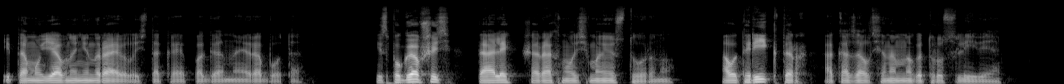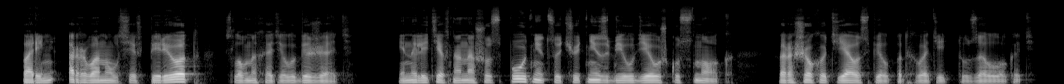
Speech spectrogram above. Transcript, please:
и тому явно не нравилась такая поганая работа. Испугавшись, Тали шарахнулась в мою сторону. А вот Риктор оказался намного трусливее. Парень рванулся вперед, словно хотел убежать. И, налетев на нашу спутницу, чуть не сбил девушку с ног. Хорошо, хоть я успел подхватить ту за локоть.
